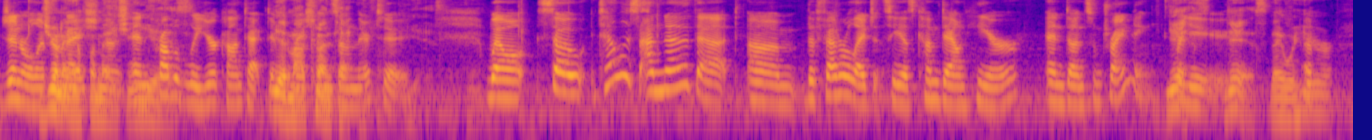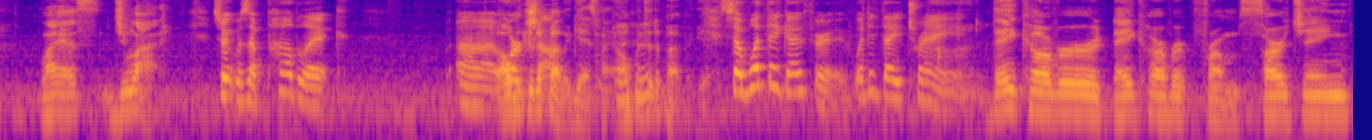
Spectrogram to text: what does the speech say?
general General information, information, and yes. probably your contact Yeah, my information is on there too. Yes. Well, so tell us. I know that um, the federal agency has come down here and done some training Yes. for you. Yes, they were here last July. So it was a public uh, Open workshop. to the public, yes, ma'am. Open to the public, yes. So what they go through? What did they train? They covered they covered from searching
